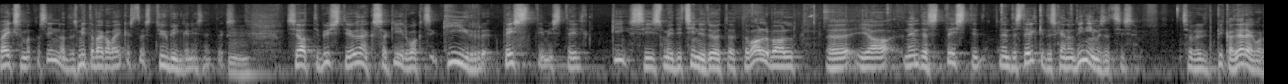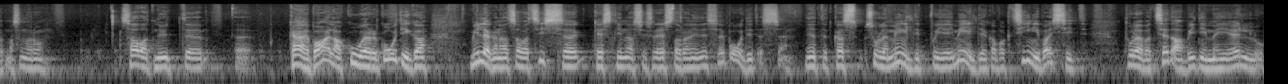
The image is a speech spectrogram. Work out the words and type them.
väiksemates linnades, mitte väga väikestes, Tübingenis näiteks mm. -hmm. seati püsti üheksa kiirvaks-, kiirtestimistelki siis meditsiinitöötajate valve all äh, ja nendes testi, nendes telkides käinud inimesed siis, seal olid pikad järjekorrad, ma saan aru, saavad nüüd äh, käepaela QR koodiga millega nad saavad sisse kesklinnas siis restoranidesse ja poodidesse. nii et, et kas sulle meeldib või ei meeldi, aga vaktsiinipassid tulevad sedapidi meie ellu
